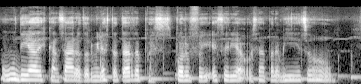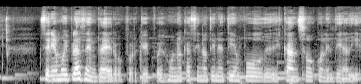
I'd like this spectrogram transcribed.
un día descansar o dormir hasta tarde, pues por fin, eh, sería, o sea, para mí eso sería muy placentero, porque pues uno casi no tiene tiempo de descanso con el día a día.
